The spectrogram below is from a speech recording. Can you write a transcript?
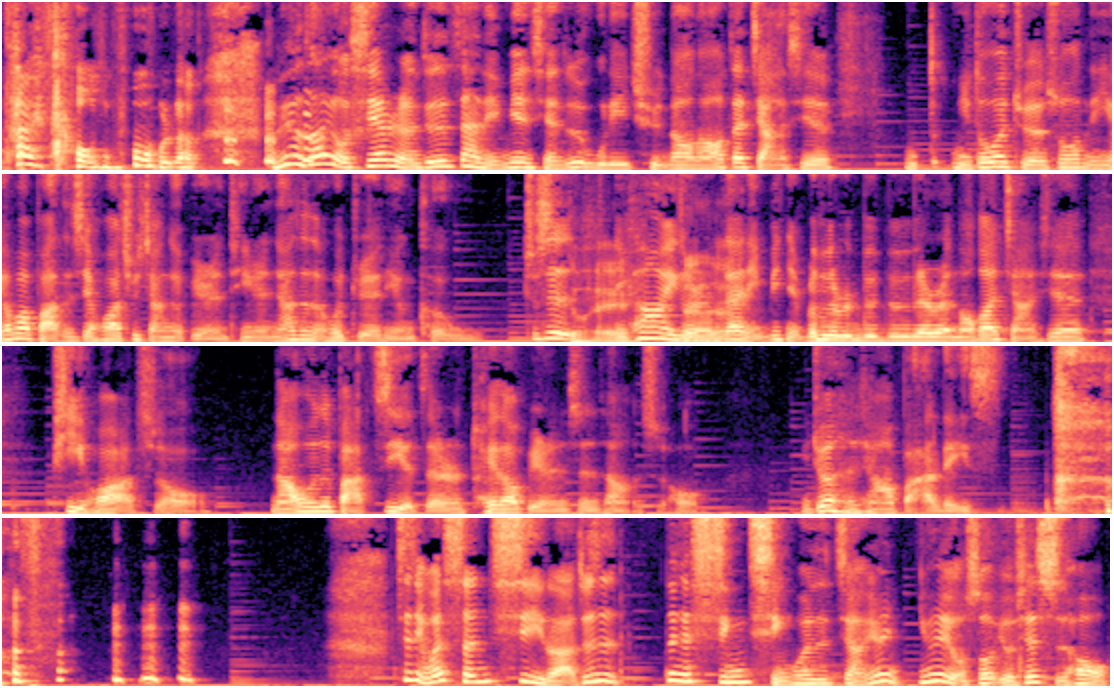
太恐怖了！没有，知道有些人就是在你面前就是无理取闹，然后再讲一些。你都你都会觉得说，你要不要把这些话去讲给别人听？人家真的会觉得你很可恶。就是你看到一个人在你面前，然后都在讲一些屁话的时候，然后或者把自己的责任推到别人身上的时候，你就很想要把他勒死。就你会生气啦，就是那个心情会是这样，因为因为有时候有些时候，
